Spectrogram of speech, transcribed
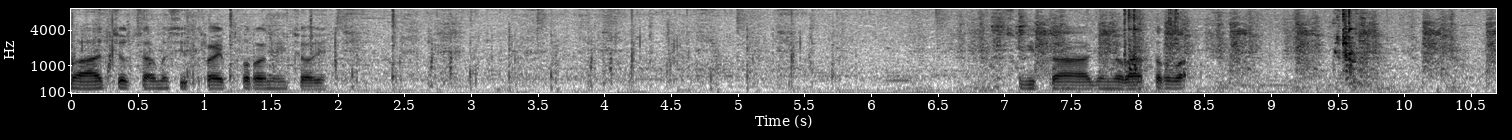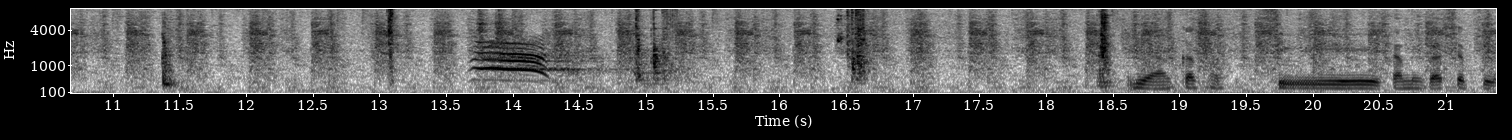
bacok sama si trapper nih coy. Kita generator pak si kambing kasyap cuy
